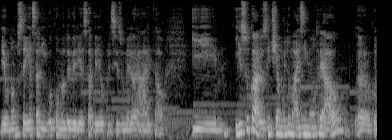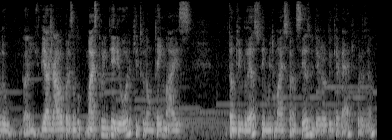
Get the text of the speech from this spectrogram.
eu não sei essa língua como eu deveria saber, eu preciso melhorar e tal. E isso, claro, eu sentia muito mais em Montreal, uh, quando eu viajava, por exemplo, mais pro interior, que tu não tem mais tanto inglês, tu tem muito mais francês no interior do Quebec, por exemplo.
